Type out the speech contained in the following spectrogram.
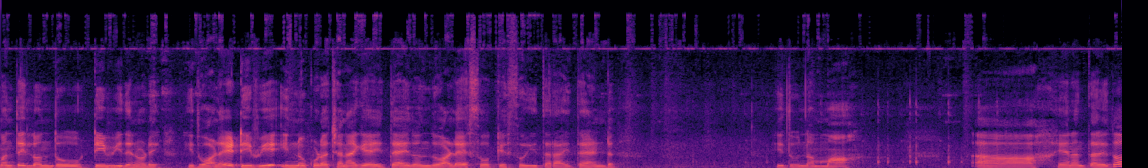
ಮತ್ತು ಇಲ್ಲೊಂದು ಟಿ ವಿ ಇದೆ ನೋಡಿ. ಇದು ಹಳೆ ಟಿ ವಿ ಇನ್ನೂ ಕೂಡ ಚೆನ್ನಾಗೇ ಐತೆ. ಇದೊಂದು ಹಳೆ ಸೋಕೇಸು ಈ ಥರ ಐತೆ. ಆ್ಯಂಡ್ ಇದು ನಮ್ಮ ಏನಂತಾರೆ ಇದು?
